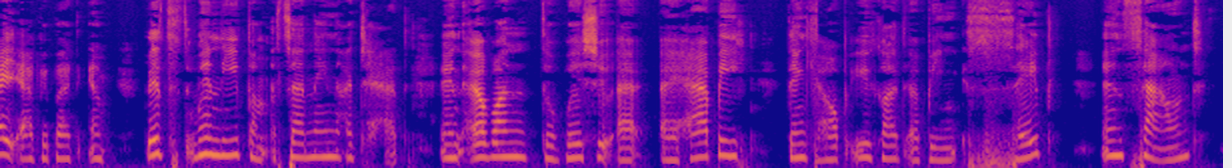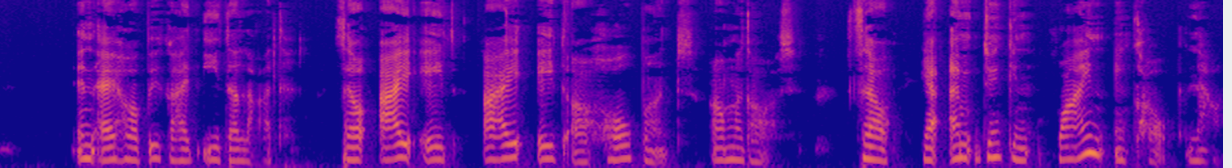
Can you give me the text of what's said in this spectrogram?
Hi everybody, um, this is Wendy from Sunday Night Chat, and I want to wish you a, a happy thank you. Hope you guys are being safe and sound, and I hope you guys eat a lot. So I ate, I ate a whole bunch. Oh my gosh. So yeah, I'm drinking wine and coke now.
